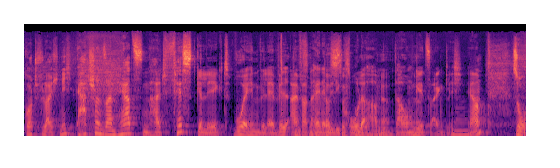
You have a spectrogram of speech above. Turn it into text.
Gott vielleicht nicht. Er hat schon in seinem Herzen halt festgelegt, wo er hin will. Er will einfach dahin, er will die Kohle Problem, haben. ja. Darum geht's eigentlich, ja. So,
